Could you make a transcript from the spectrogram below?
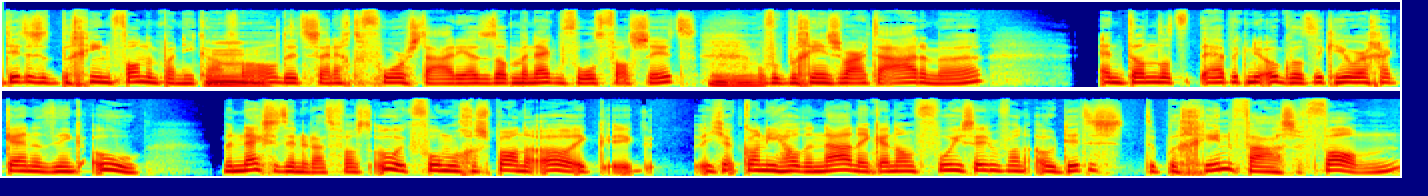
dit is het begin van een paniekaanval. Mm. Dit zijn echt de voorstadia. Dus dat mijn nek bijvoorbeeld vastzit. Mhm. Of ik begin zwaar te ademen. En dan dat heb ik nu ook wat ik heel erg herken. Dat ik denk, oh, mijn nek zit inderdaad vast. Oh, ik voel me gespannen. Oh, ik, ik, weet je, ik kan niet helder nadenken. En dan voel je steeds meer van, oh, dit is de beginfase van.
